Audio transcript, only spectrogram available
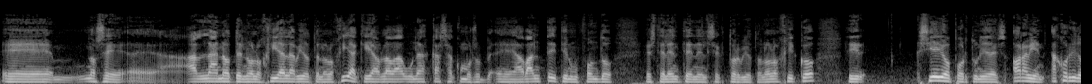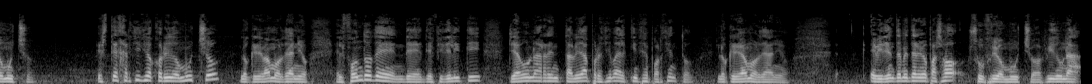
eh, no sé, eh, a la nanotecnología, en la biotecnología. Aquí hablaba una casa como eh, Avante y tiene un fondo excelente en el sector biotecnológico. Es decir, sí hay oportunidades. Ahora bien, ha corrido mucho. Este ejercicio ha corrido mucho lo que llevamos de año. El fondo de, de- de Fidelity lleva una rentabilidad por encima del 15%, lo que llevamos de año. Evidentemente el año pasado sufrió mucho. Ha habido una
